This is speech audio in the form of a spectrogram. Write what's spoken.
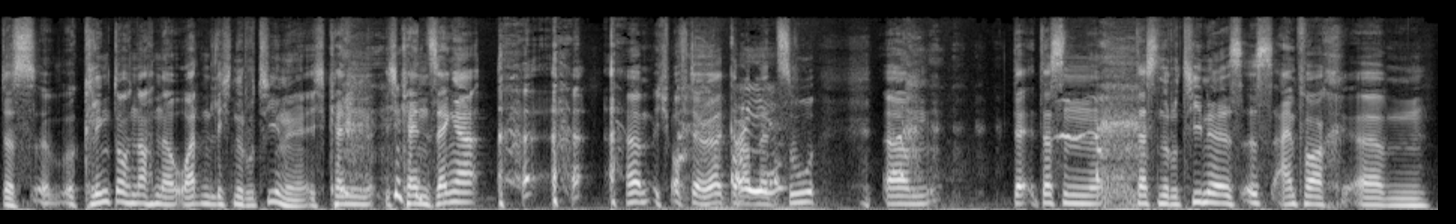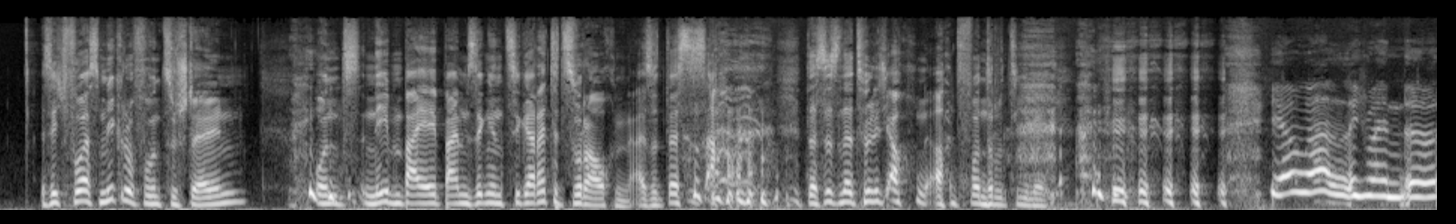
Das äh, klingt doch nach einer ordentlichen Routine. Ich kenne ich kenn Sänger, ich hoffe, der hört gerade oh yeah. zu. Ähm, dessen, dessen Routine es ist, einfach ähm, sich vor das Mikrofon zu stellen und nebenbei beim Singen Zigarette zu rauchen. Also das ist auch, das ist natürlich auch eine Art von Routine. ja, ich meine, äh,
